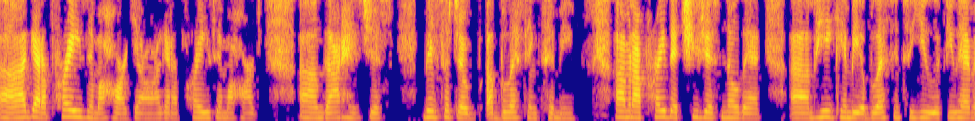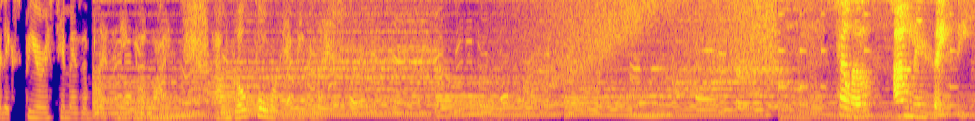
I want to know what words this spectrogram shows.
Uh, I got a praise in my heart, y'all. I got a praise in my heart. Um, God has just been such a, a blessing to me. Um, and I pray that you just know that um, He can be a blessing to you if you haven't experienced Him as a blessing in your life. Um, go forward and be blessed. Hello, I'm Lynn Stacy.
